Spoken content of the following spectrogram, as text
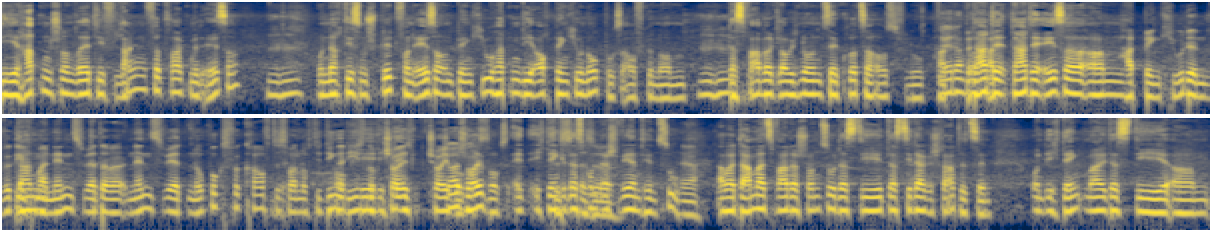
Die hatten schon relativ langen Vertrag mit Acer. Mhm. Und nach diesem Split von Acer und BenQ hatten die auch BenQ Notebooks aufgenommen. Mhm. Das war aber, glaube ich, nur ein sehr kurzer Ausflug. Ja, dann Da hatte, da hatte Acer. Ähm, Hat BenQ denn wirklich mal nennenswerter, nennenswert Notebooks verkauft? Das waren doch die Dinger, die hießen Okay, ich Joy, denk- Joybooks. Joybooks. Äh, Ich denke, Das- das, kommt also- erschwerend hinzu. Ja. Aber damals war das schon so, dass die, dass die da gestartet sind. Und ich denke mal, dass die ähm,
